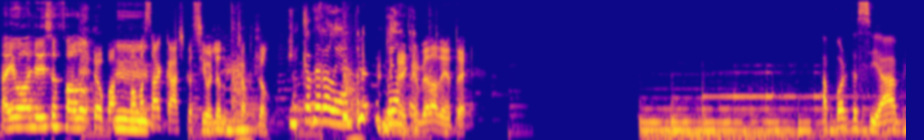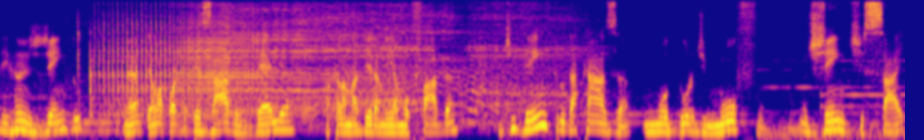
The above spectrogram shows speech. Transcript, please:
Aí eu olho isso e falo. Eu bato Hum. palma sarcástica assim, olhando pro capitão. Em câmera lenta. É, lenta. câmera lenta, é. A porta se abre rangendo, né? É uma porta pesada, velha, com aquela madeira meio amofada. De dentro da casa, um odor de mofo, gente sai.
